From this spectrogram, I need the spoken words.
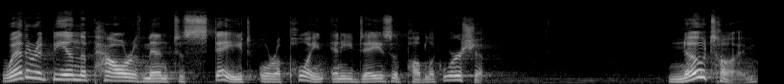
Whether it be in the power of men to state or appoint any days of public worship. No time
